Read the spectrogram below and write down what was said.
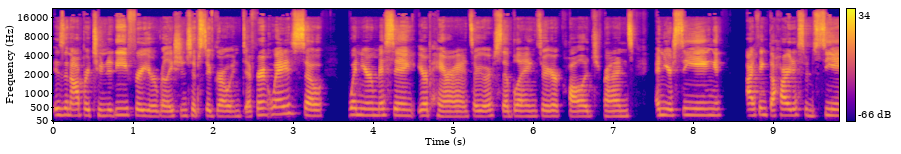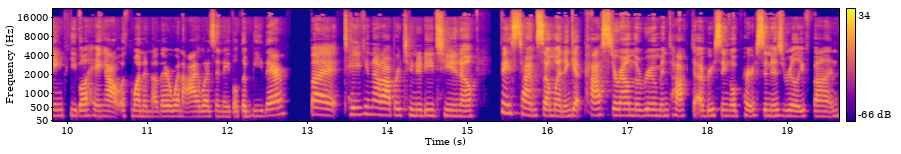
is an opportunity for your relationships to grow in different ways. So when you're missing your parents or your siblings or your college friends and you're seeing I think the hardest was seeing people hang out with one another when I wasn't able to be there. But taking that opportunity to, you know, FaceTime someone and get passed around the room and talk to every single person is really fun.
